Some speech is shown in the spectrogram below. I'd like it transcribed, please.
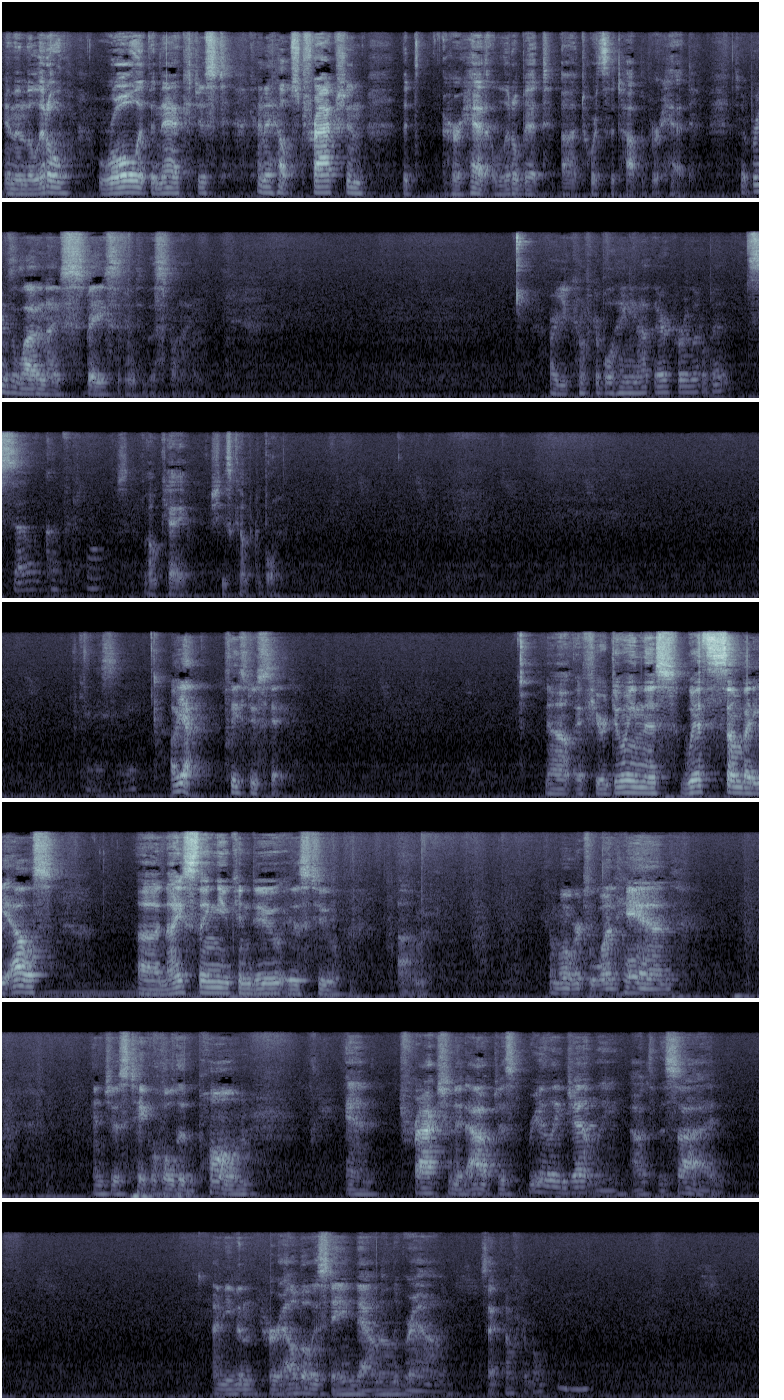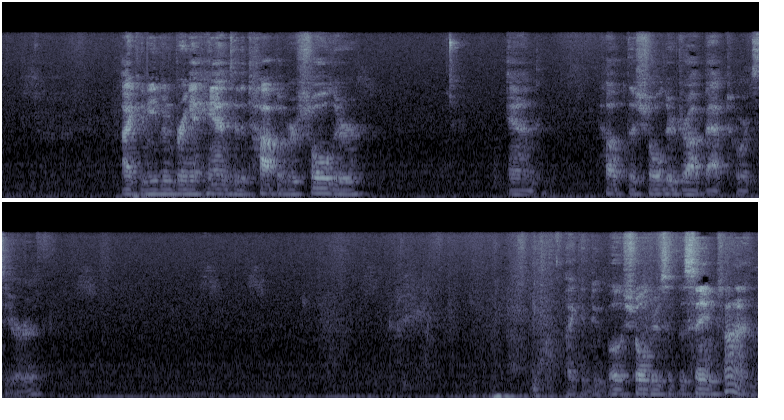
And then the little roll at the neck just kind of helps traction the, her head a little bit uh, towards the top of her head. So it brings a lot of nice space into the spine. Are you comfortable hanging out there for a little bit? So comfortable. Okay, she's comfortable. Can I see? Oh, yeah, please do stay. Now, if you're doing this with somebody else, a nice thing you can do is to um, come over to one hand and just take a hold of the palm and traction it out just really gently out to the side. And even her elbow is staying down on the ground. Is that comfortable? I can even bring a hand to the top of her shoulder and help the shoulder drop back towards the earth. I can do both shoulders at the same time.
